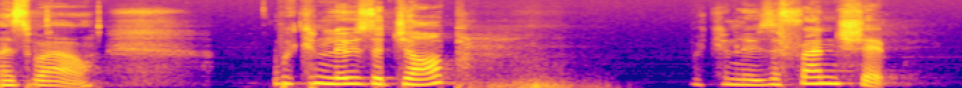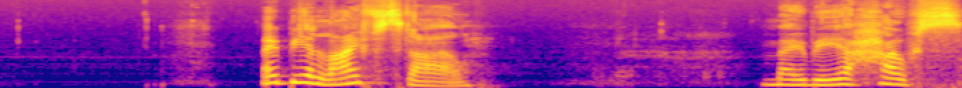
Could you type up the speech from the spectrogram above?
as well? We can lose a job. We can lose a friendship. Maybe a lifestyle maybe a house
